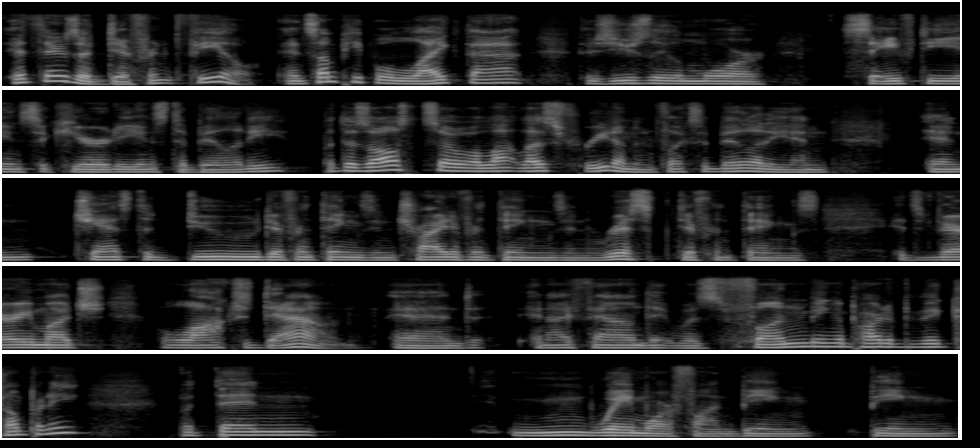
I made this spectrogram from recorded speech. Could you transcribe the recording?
it there's a different feel. And some people like that. There's usually a more safety and security and stability but there's also a lot less freedom and flexibility and and chance to do different things and try different things and risk different things. It's very much locked down. And and i found it was fun being a part of a big company but then way more fun being being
